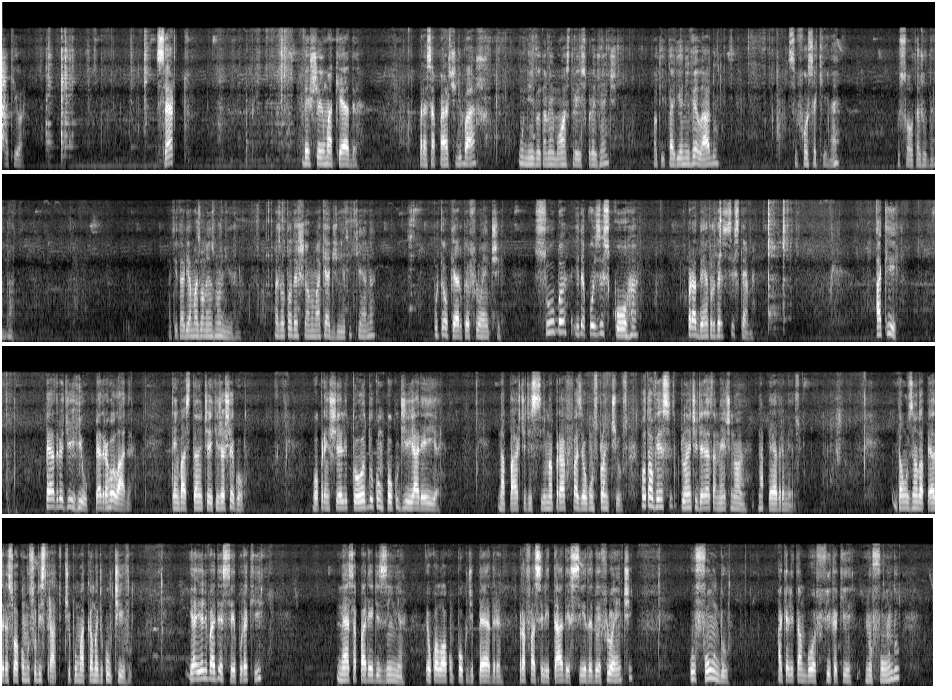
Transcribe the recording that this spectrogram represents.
aqui, ó. Certo? Deixei uma queda para essa parte de baixo. O nível também mostra isso pra gente. Aqui estaria nivelado se fosse aqui, né? O sol está ajudando, ó. Aqui estaria mais ou menos no nível. Mas eu estou deixando uma quedinha pequena, porque eu quero que o efluente suba e depois escorra para dentro desse sistema. Aqui, pedra de rio, pedra rolada. Tem bastante aí que já chegou. Vou preencher ele todo com um pouco de areia na parte de cima para fazer alguns plantios. Ou talvez plante diretamente na, na pedra mesmo. Então usando a pedra só como substrato, tipo uma cama de cultivo. E aí ele vai descer por aqui. Nessa paredezinha eu coloco um pouco de pedra para facilitar a descida do efluente. O fundo, aquele tambor fica aqui no fundo,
